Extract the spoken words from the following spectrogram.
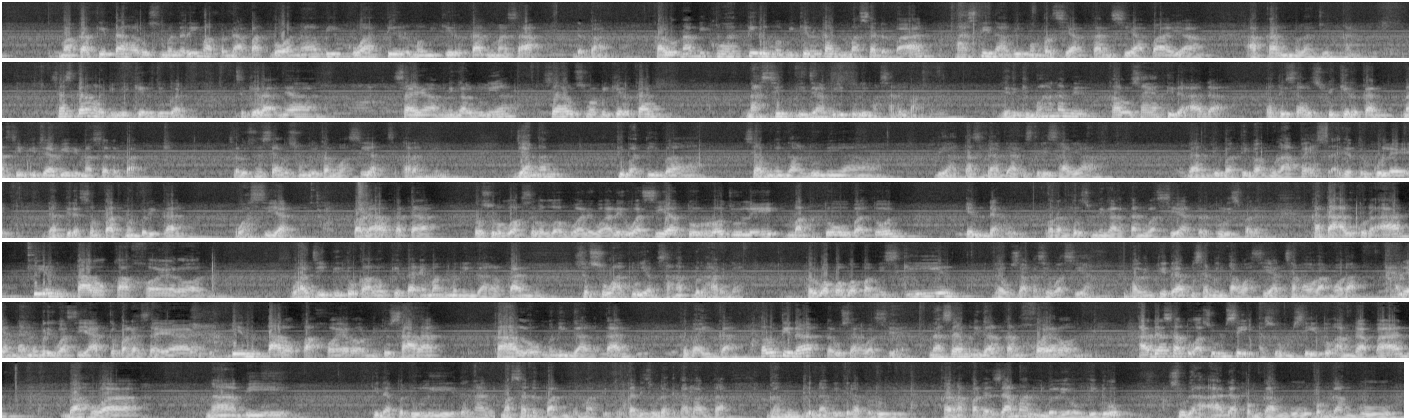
maka kita harus menerima pendapat bahwa Nabi khawatir memikirkan masa depan. Kalau Nabi khawatir memikirkan masa depan, pasti Nabi mempersiapkan siapa yang akan melanjutkan. Saya sekarang lagi mikir juga, sekiranya saya meninggal dunia, saya harus memikirkan nasib ijabi itu di masa depan. Jadi gimana nih kalau saya tidak ada? Tapi saya harus pikirkan nasib ijabi di masa depan. Seharusnya saya harus memberikan wasiat sekarang ini. Jangan tiba-tiba saya meninggal dunia di atas dada istri saya dan tiba-tiba mulapes aja terkulai dan tidak sempat memberikan wasiat. Padahal kata Rasulullah Shallallahu Alaihi Wasallam wasiatur rojuli maktubatun indahu. Orang terus meninggalkan wasiat tertulis padanya. Kata Al-Quran, in taroka khairon Wajib itu kalau kita emang meninggalkan sesuatu yang sangat berharga. Kalau bapak-bapak miskin, gak usah kasih wasiat. Paling tidak bisa minta wasiat sama orang-orang. Ada yang mau memberi wasiat kepada saya, gitu. Intaroka khairon itu syarat kalau meninggalkan kebaikan. Kalau tidak, gak usah wasiat. Nah, saya meninggalkan khairon. Ada satu asumsi. Asumsi itu anggapan bahwa Nabi tidak peduli dengan masa depan umat itu. Tadi sudah kita bantah, gak mungkin Nabi tidak peduli. Karena pada zaman beliau hidup, sudah ada pengganggu-pengganggu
